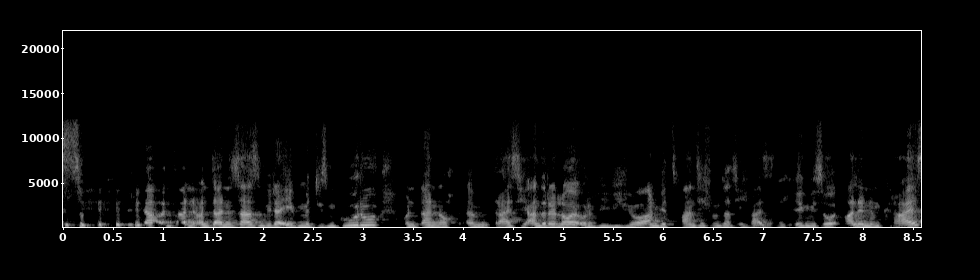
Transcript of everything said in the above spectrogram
so, ja, und, dann, und dann saßen wir da eben mit diesem Guru und dann noch ähm, 30 andere Leute, oder wie, wie viel waren wir? 20, 25, ich weiß es nicht, irgendwie so, alle in einem Kreis.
